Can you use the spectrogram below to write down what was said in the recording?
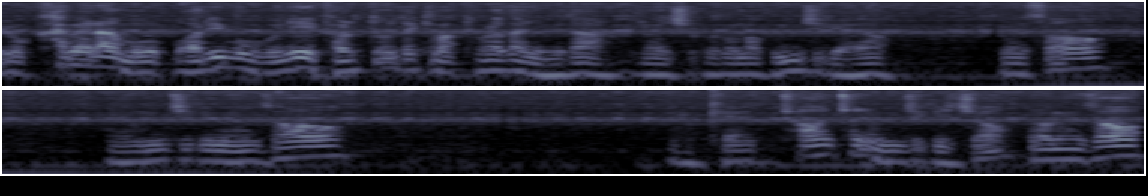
이 카메라 머리 부분이 별도로 이렇게 막 돌아다닙니다. 이런 식으로 막 움직여요. 그래서 네, 움직이면서 이렇게 천천히 움직이죠. 그러면서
